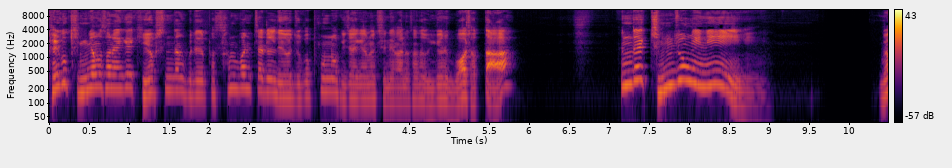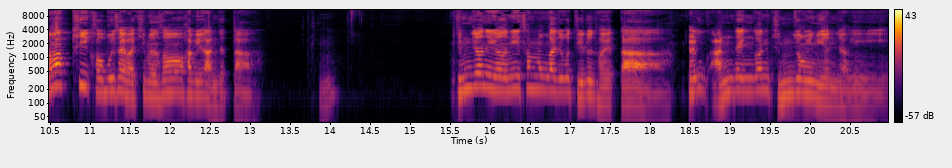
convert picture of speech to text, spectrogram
결국 김영선에게 개혁신당 비례대표 3번짜리를 내어주고 폭로 기자회견을 진행하는 선에서 의견이 모아졌다. 근데 김종인이 명확히 거부 의사를 밝히면서 합의가 안 됐다. 음? 김전 의원이 3번 가지고 딜을 더했다. 결국 안 된 건 김종인 위원장이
